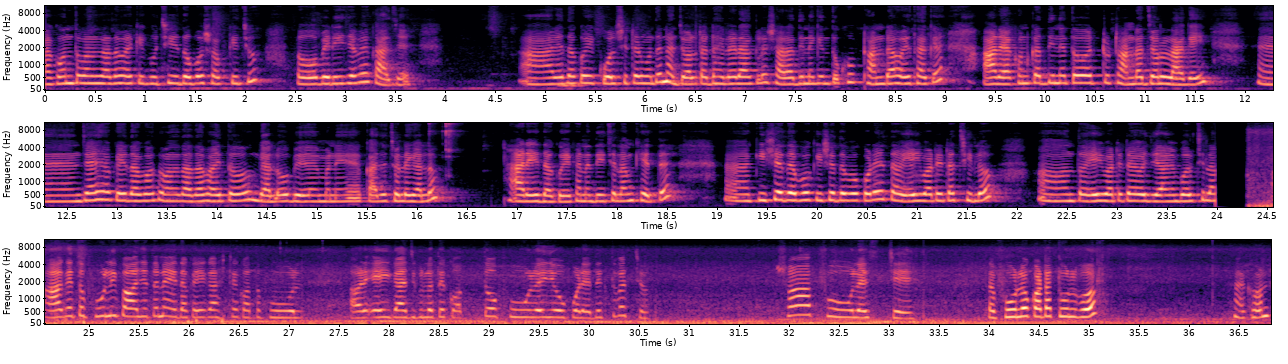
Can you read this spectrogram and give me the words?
এখন তোমার দাদাভাইকে গুছিয়ে দেবো সব কিছু তো ও বেরিয়ে যাবে কাজে। আর এ দেখো, এই কলসিটার মধ্যে না জলটা ঢেলে রাখলে সারাদিনে কিন্তু খুব ঠান্ডা হয়ে থাকে। আর এখনকার দিনে তো একটু ঠান্ডা জল লাগেই। যাই হোক, এই দেখো তোমাদের দাদাভাই তো গেল মানে কাজে চলে গেল। আর এই দেখো, এখানে দিয়েছিলাম খেতে। কিসে দেবো কিসে দেবো করে? তো এই বাটিটা ছিল। তো এই বাটিটা ওই যে আমি বলছিলাম আগে তো ফুলই পাওয়া যেত না। এই দেখো এই গাছটায় কত ফুল। আর এই গাছগুলোতে কত ফুল এই যে উপরে দেখতে পাচ্ছ? সব ফুল এসছে। তা ফুলও কটা তুলবো? এখন।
